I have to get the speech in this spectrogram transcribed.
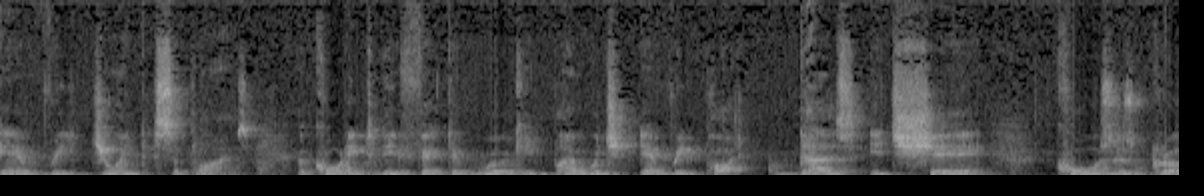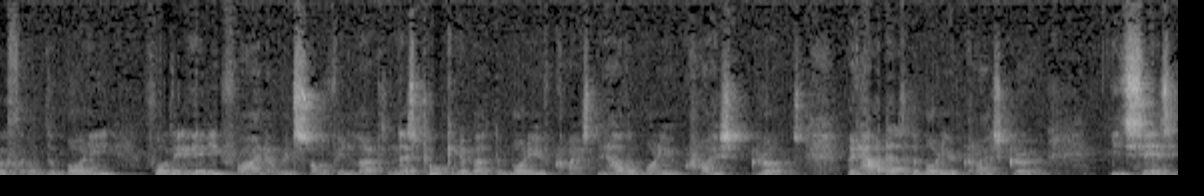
every joint supplies, according to the effective working by which every part does its share, causes growth of the body for the edifying of itself in love. And that's talking about the body of Christ and how the body of Christ grows. But how does the body of Christ grow? It says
